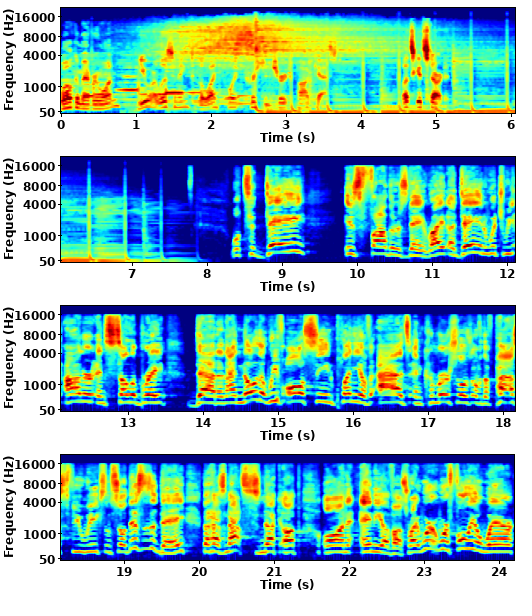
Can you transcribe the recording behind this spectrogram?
Welcome, everyone. You are listening to the LifePoint Christian Church podcast. Let's get started. Well, today is Father's Day, right? A day in which we honor and celebrate dad. And I know that we've all seen plenty of ads and commercials over the past few weeks. And so this is a day that has not snuck up on any of us, right? We're, we're fully aware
